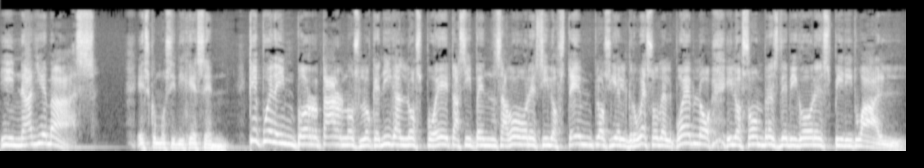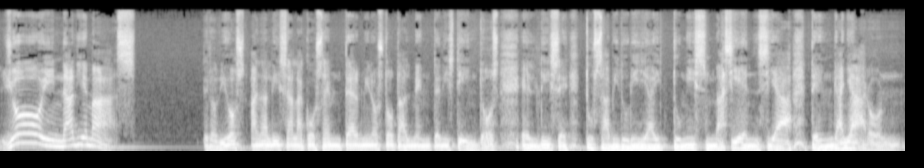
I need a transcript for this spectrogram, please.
y nadie más. Es como si dijesen ¿Qué puede importarnos lo que digan los poetas y pensadores y los templos y el grueso del pueblo y los hombres de vigor espiritual? Yo y nadie más. Pero Dios analiza la cosa en términos totalmente distintos. Él dice, tu sabiduría y tu misma ciencia te engañaron.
